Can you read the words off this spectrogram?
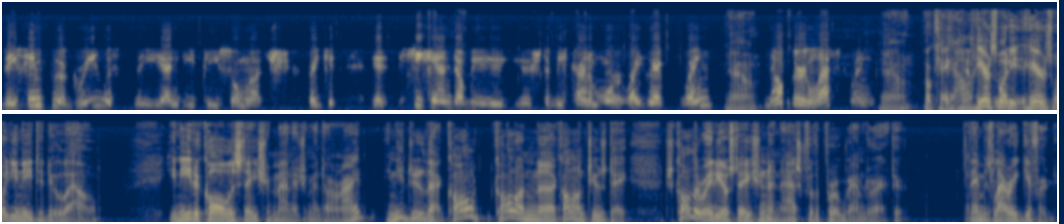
They seem to agree with the NDP so much. Like it, it, CKNW used to be kind of more right wing. Yeah. Now they're left wing. Yeah. Okay, Al. Here's what you, here's what you need to do, Al. You need to call the station management. All right. You need to do that. Call call on uh, call on Tuesday. Just call the radio station and ask for the program director. His name is Larry Gifford.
